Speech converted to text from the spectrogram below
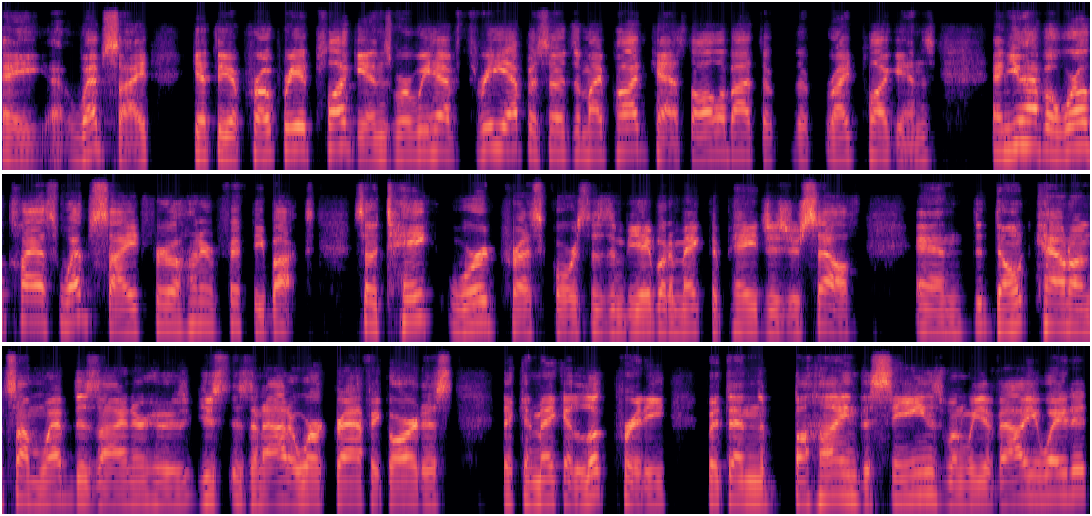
a, a, website, get the appropriate plugins where we have three episodes of my podcast all about the, the right plugins. And you have a world-class website for 150 bucks. So take WordPress courses and be able to make the pages yourself. And don't count on some web designer who is an out of work graphic artist that can make it look pretty. But then the behind the scenes, when we evaluate it,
